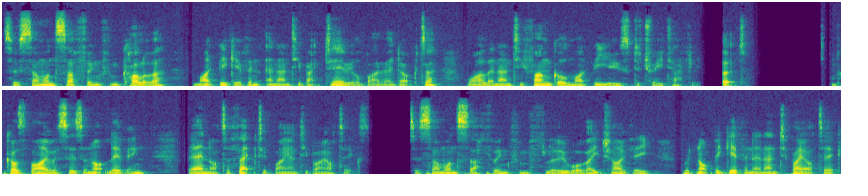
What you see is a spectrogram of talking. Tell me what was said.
So someone suffering from cholera might be given an antibacterial by their doctor, while an antifungal might be used to treat athlete's foot. Because viruses are not living, they're not affected by antibiotics. So someone suffering from flu or HIV would not be given an antibiotic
